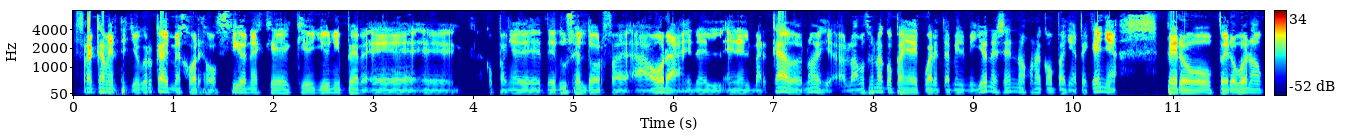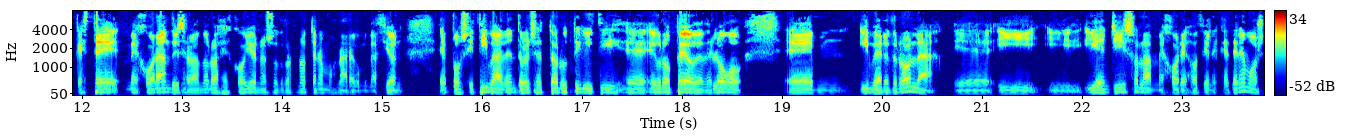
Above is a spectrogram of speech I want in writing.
Francamente, yo creo que hay mejores opciones que, que Uniper, eh, eh, compañía de, Düsseldorf, ahora en el, en el mercado, ¿no? Hablamos de una compañía de 40 mil millones, ¿eh? No es una compañía pequeña. Pero, pero bueno, aunque esté mejorando y salvando los escollos, nosotros no tenemos una recomendación eh, positiva. Dentro del sector utility eh, europeo, desde luego, eh, Iberdrola eh, y, y ING son las mejores opciones que tenemos.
